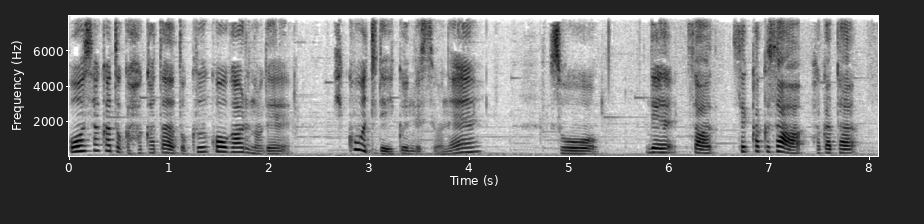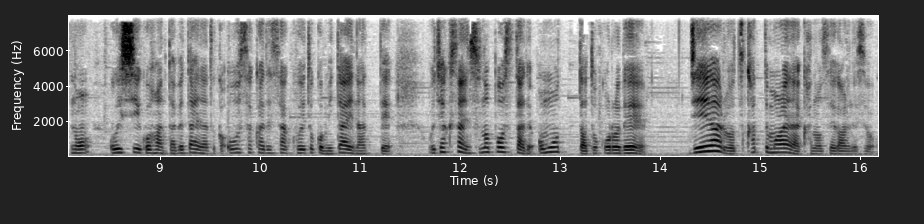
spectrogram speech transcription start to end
大阪とか博多だと空港があるので飛行機で行くんですよね。そうでさせっかくさ博多の美味しいご飯食べたいなとか大阪でさこういうとこ見たいなってお客さんにそのポスターで思ったところで JR を使ってもらえない可能性があるんですよ。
